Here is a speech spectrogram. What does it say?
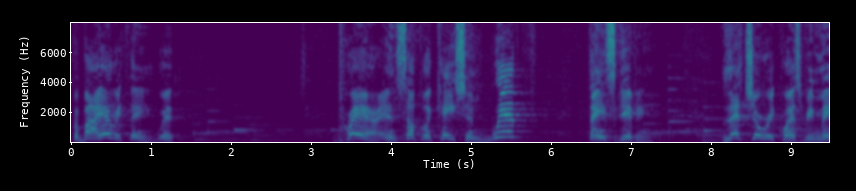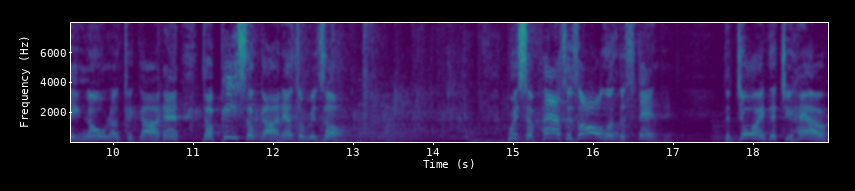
But by everything with prayer and supplication with thanksgiving. Let your requests be made known unto God, and the peace of God as a result, which surpasses all understanding. The joy that you have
